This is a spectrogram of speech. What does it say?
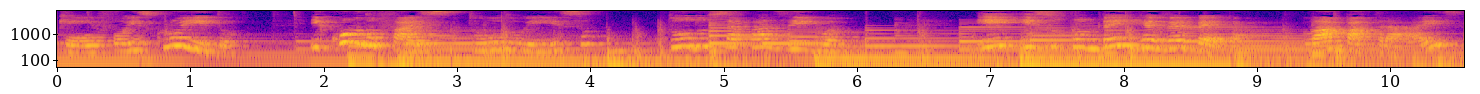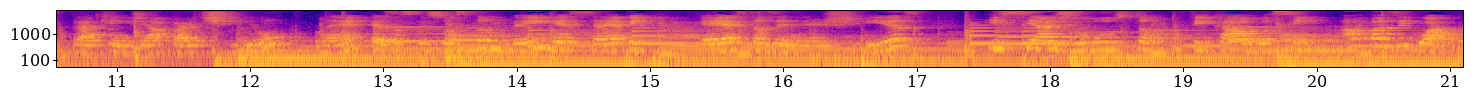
quem foi excluído. E quando faz tudo isso, tudo se apazigua. E isso também reverbera lá para trás, para quem já partiu, né? Essas pessoas também recebem estas energias e se ajustam, fica algo assim apaziguado.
